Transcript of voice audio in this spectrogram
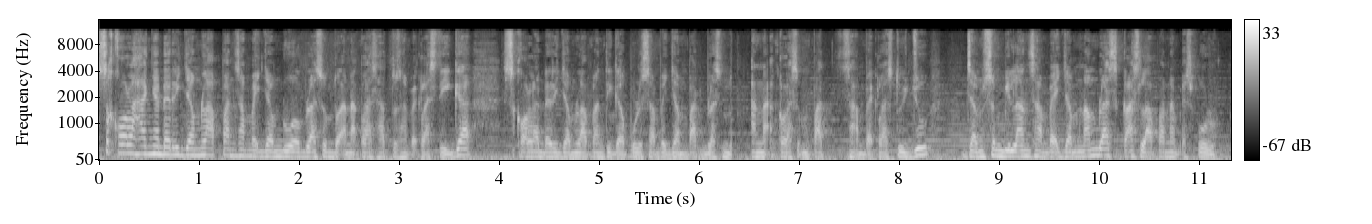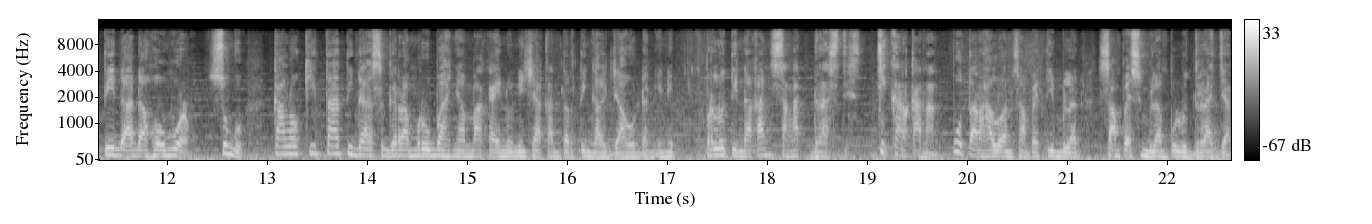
Sekolah hanya dari jam 8 sampai jam 12 untuk anak kelas 1 sampai kelas 3, sekolah dari jam 8.30 sampai jam 14 untuk anak kelas 4 sampai kelas 7, jam 9 sampai jam 16, kelas 8 sampai 10. Tidak ada homework. Sungguh, kalau kita tidak segera merubahnya maka Indonesia akan tertinggal jauh dan ini perlu tindakan sangat drastis. Cikar kanan, putar haluan sampai timbelan sampai 90 derajat.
